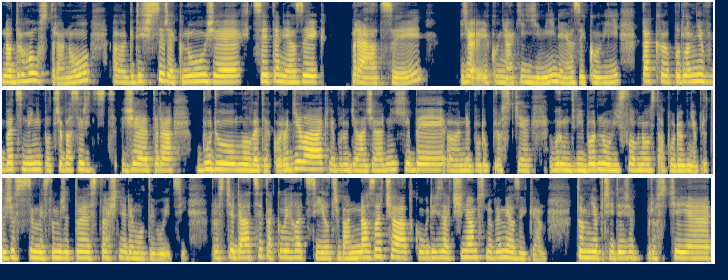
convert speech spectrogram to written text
Na druhou stranu, eh, když si řeknu, že chci ten jazyk práci, jako nějaký jiný nejazykový, tak podle mě vůbec není potřeba si říct, že teda budu mluvit jako rodilák, nebudu dělat žádné chyby, eh, nebudu prostě, budu mít výbornou výslovnost a podobně, protože si myslím, že to je strašně demotivující. Prostě dát si takovýhle cíl třeba na začátku, když začínám s novým jazykem, to mně přijde, že prostě je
